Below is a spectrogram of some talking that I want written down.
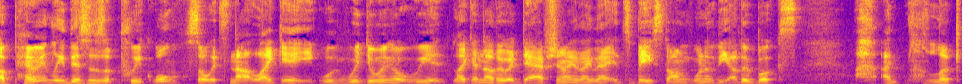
Apparently, this is a prequel, so it's not like a we're, we're doing a re like another adaptation or anything like that. It's based on one of the other books. I look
